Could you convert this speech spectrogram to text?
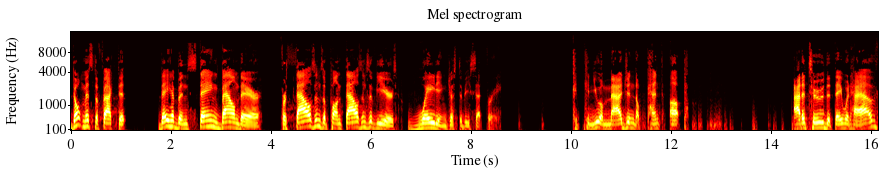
Don't miss the fact that they have been staying bound there for thousands upon thousands of years, waiting just to be set free. Can, can you imagine the pent up attitude that they would have?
